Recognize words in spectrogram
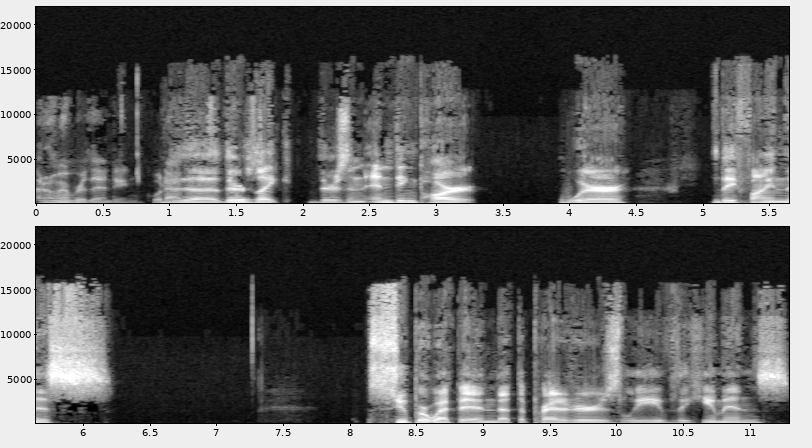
I don't remember the ending. What happened? the there's like there's an ending part where they find this super weapon that the predators leave the humans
